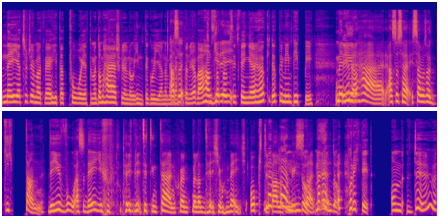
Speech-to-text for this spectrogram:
Nej, jag tror till och med att vi har hittat på jättemånga. De här skulle nog inte gå igenom i Alltså, rätten. Jag bara, han stoppade grej- upp sitt finger högt upp i min Pippi. Men Det det är ju det här, alltså så här, samma sak, Gittan. Det är ju vår, alltså det är ju, det har ju blivit ett internskämt mellan dig och mig och typ men alla som ändå, lyssnar. Men ändå, på riktigt. Om du,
